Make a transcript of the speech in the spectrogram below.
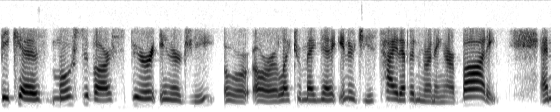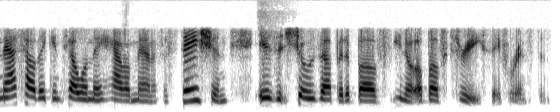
because most of our spirit energy or, or electromagnetic energy is tied up in running our body, and that's how they can tell when they have a manifestation. Is it shows up at above you know above three, say for instance.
